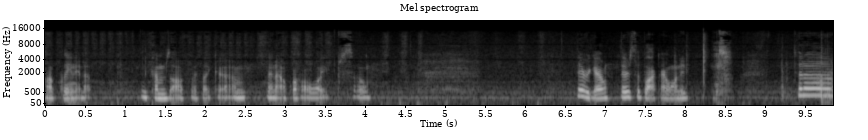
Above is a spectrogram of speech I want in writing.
I'll clean it up. It comes off with like um, an alcohol wipe, so. There we go. There's the black I wanted. Ta-da!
